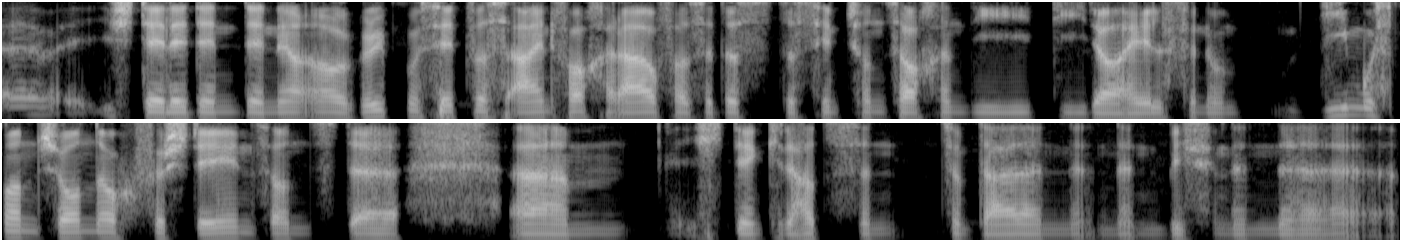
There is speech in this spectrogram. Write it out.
äh, ich stelle den, den Algorithmus etwas einfacher auf. Also das, das sind schon Sachen, die, die da helfen und die muss man schon noch verstehen, sonst äh, ähm, ich denke, da hat es zum Teil ein, ein bisschen ein, äh,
